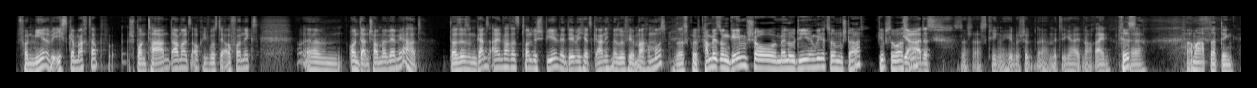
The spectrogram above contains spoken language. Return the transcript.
von mir, wie ich es gemacht habe. Spontan damals auch. Ich wusste auch von nix. Ähm, und dann schauen wir, wer mehr hat. Das ist ein ganz einfaches, tolles Spiel, in dem ich jetzt gar nicht mehr so viel machen muss. Das ist gut. Haben wir so ein Game Show Melodie irgendwie zum Start? Gibt's sowas? Ja, hier? das, das, das kriegen wir hier bestimmt äh, mit Sicherheit noch rein. Chris? Äh, Fahr mal ab das Ding.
